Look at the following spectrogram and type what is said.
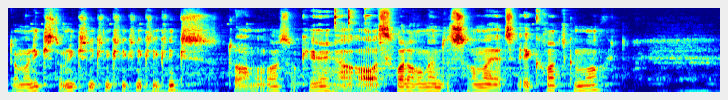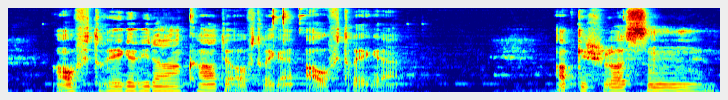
Da haben wir nichts, da haben wir nichts, nichts, nichts, nichts, nichts, nichts. Da haben wir was, okay. Herausforderungen, das haben wir jetzt eh gerade gemacht. Aufträge wieder, Karte, Aufträge, Aufträge. Abgeschlossen.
